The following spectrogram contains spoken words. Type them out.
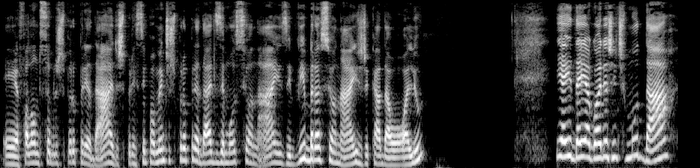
é, falando sobre as propriedades, principalmente as propriedades emocionais e vibracionais de cada óleo. E a ideia agora é a gente mudar.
